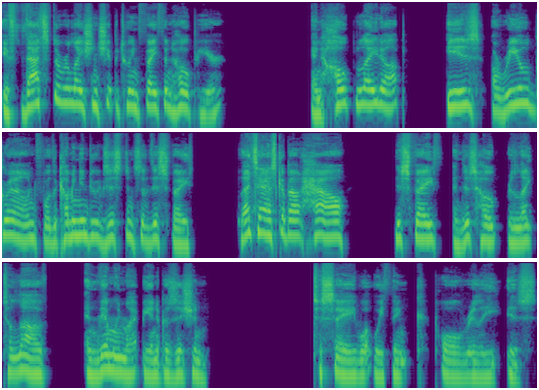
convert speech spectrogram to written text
if that's the relationship between faith and hope here, and hope laid up is a real ground for the coming into existence of this faith, let's ask about how this faith and this hope relate to love, and then we might be in a position to say what we think Paul really is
